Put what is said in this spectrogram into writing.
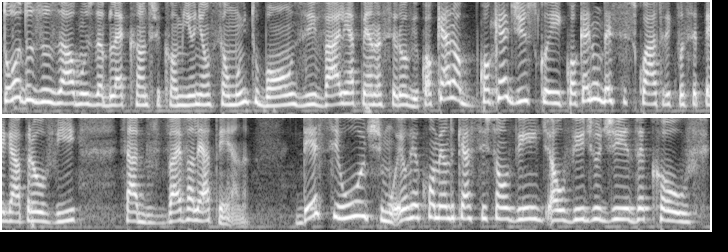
Todos os álbuns da Black Country Communion são muito bons e valem a pena ser ouvido. Qualquer, qualquer disco aí, qualquer um desses quatro aí que você pegar para ouvir, sabe, vai valer a pena. Desse último, eu recomendo que assistam ao, ao vídeo de The Cove.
